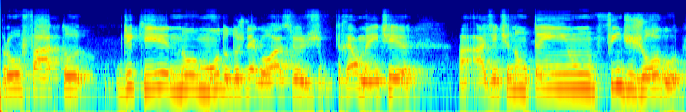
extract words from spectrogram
para o fato de que no mundo dos negócios realmente a, a gente não tem um fim de jogo.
